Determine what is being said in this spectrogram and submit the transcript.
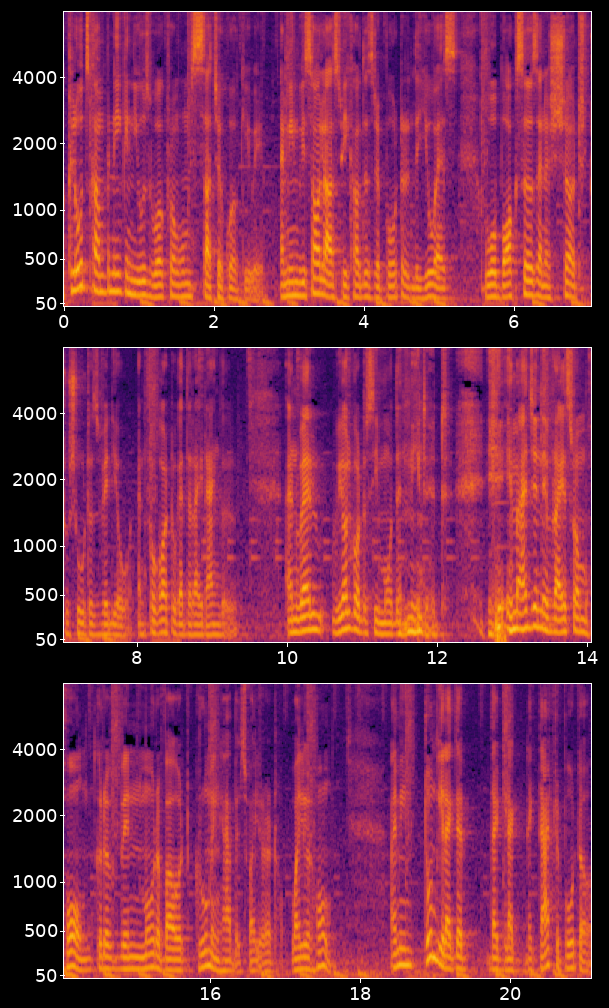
A clothes company can use work from home such a quirky way. I mean, we saw last week how this reporter in the US wore boxers and a shirt to shoot his video and forgot to get the right angle. And well, we all got to see more than needed. Imagine if Rise from Home could have been more about grooming habits while you're at while you're home. I mean, don't be like that like like like that reporter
